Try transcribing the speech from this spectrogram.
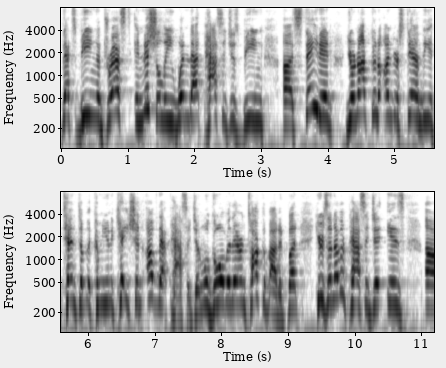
that's being addressed initially when that passage is being uh, stated, you're not going to understand the intent of the communication of that passage. And we'll go over there and talk about it. But here's another passage that is uh,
